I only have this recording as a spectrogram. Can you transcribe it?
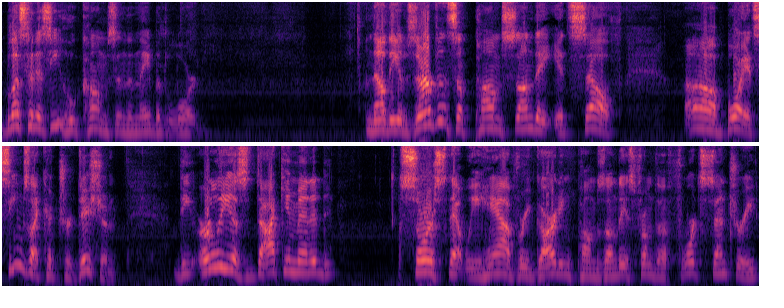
blessed is he who comes in the name of the Lord. Now, the observance of Palm Sunday itself, oh boy, it seems like a tradition. The earliest documented source that we have regarding Palm Sunday is from the fourth century,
